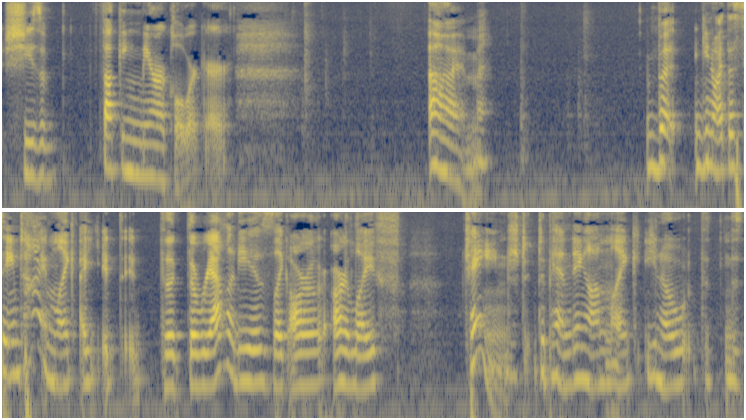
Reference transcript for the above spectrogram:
she's a fucking miracle worker. Um but you know at the same time like i it, it, the the reality is like our our life changed depending on like you know the, the,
